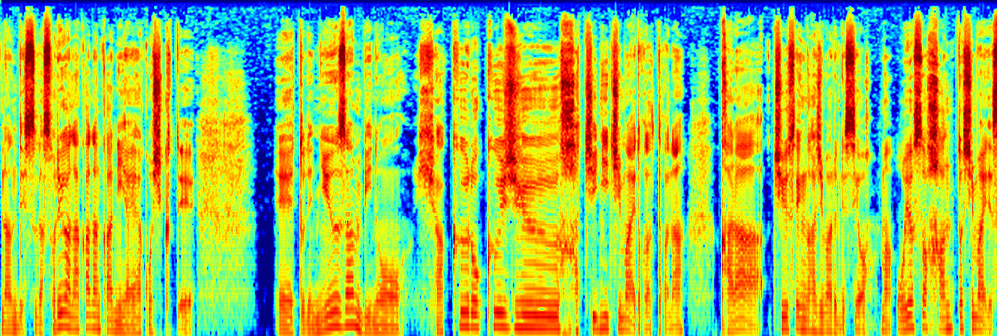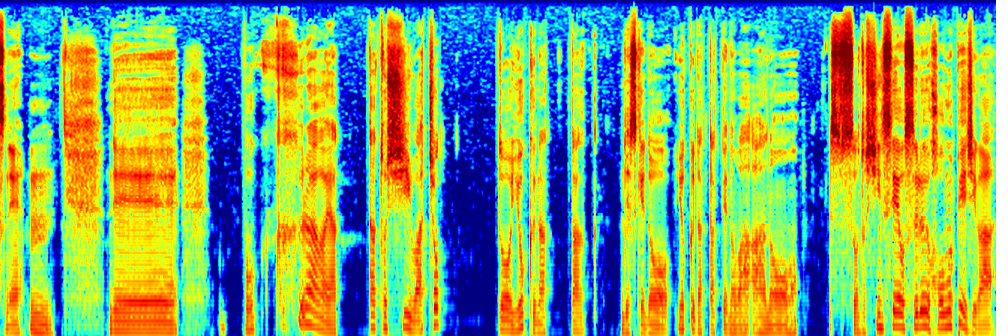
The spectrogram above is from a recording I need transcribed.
なんですが、それがなかなかにややこしくて、えー、っとね、入山日の168日前とかだったかなから抽選が始まるんですよ。まあ、およそ半年前ですね。うん。で、僕らがやった年はちょっと良くなったんですけど、良くなったっていうのは、あの、その申請をするホームページが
